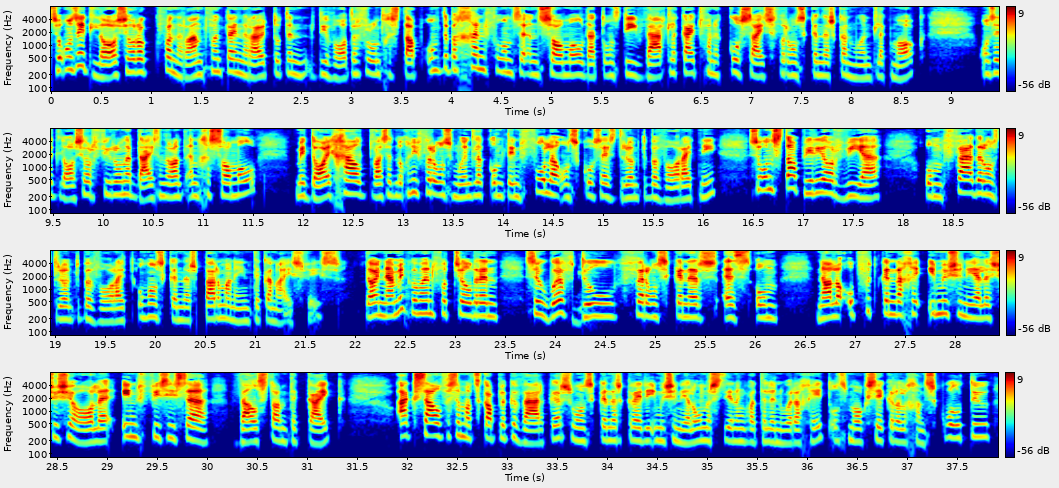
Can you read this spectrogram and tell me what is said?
So ons het laas jaar ook van Randfontein Road tot in die waterfront gestap om te begin fondse insamel dat ons die werklikheid van 'n koshuis vir ons kinders kan moontlik maak. Ons het laas jaar 400 000 rand ingesamel. Met daai geld was dit nog nie vir ons moontlik om ten volle ons koshuisdroom te bewaarheid nie. So ons stap hierdie jaar weer om verder ons droom te bewaarheid om ons kinders permanent te kan huisves. Dynamic Women for Children se hoofdoel vir ons kinders is om na hulle opvoedkundige, emosionele, sosiale en fisiese welstand te kyk. Ek self is 'n maatskaplike werker, so ons kinders kry die emosionele ondersteuning wat hulle nodig het. Ons maak seker hulle gaan skool toe.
